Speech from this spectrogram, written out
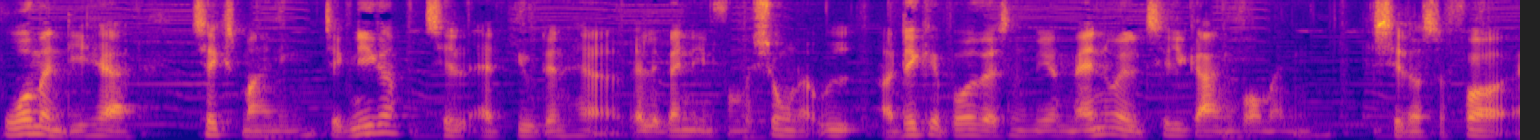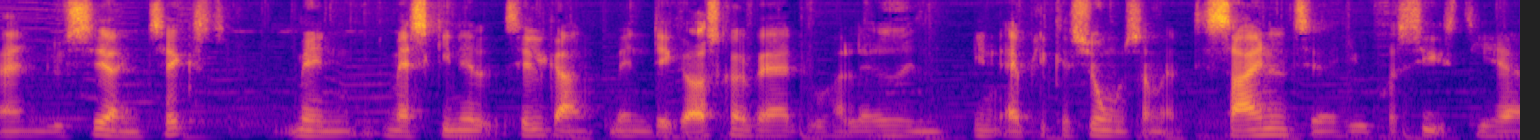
bruger man de her text mining teknikker til at hive den her relevante informationer ud. Og det kan både være sådan en mere manuel tilgang, hvor man sætter sig for at analysere en tekst med en maskinel tilgang, men det kan også godt være, at du har lavet en, en applikation, som er designet til at hive præcis de her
